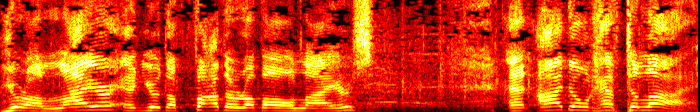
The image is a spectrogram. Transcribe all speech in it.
You're a liar and you're the father of all liars. And I don't have to lie.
